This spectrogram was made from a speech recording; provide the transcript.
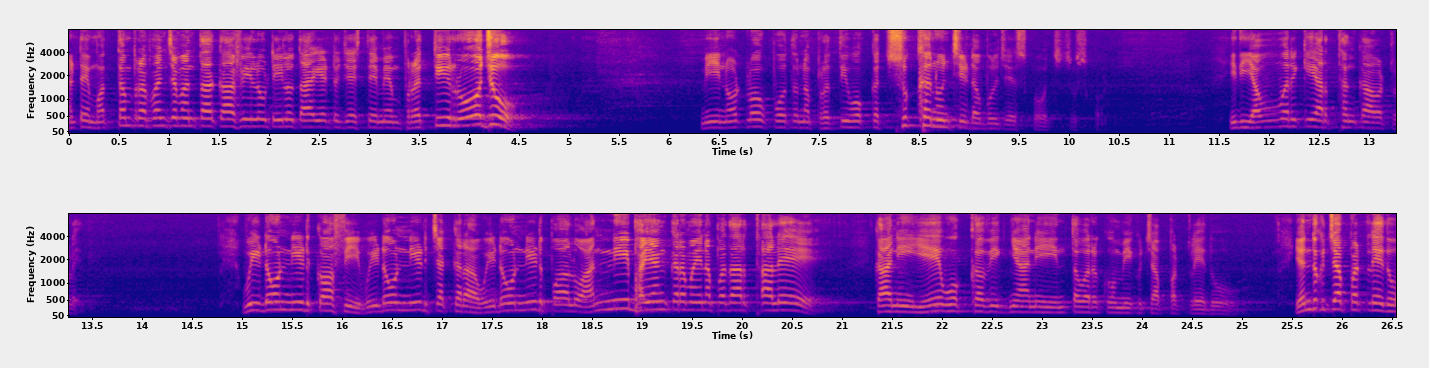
అంటే మొత్తం ప్రపంచమంతా కాఫీలు టీలు తాగేట్టు చేస్తే మేము ప్రతిరోజు మీ నోట్లోకి పోతున్న ప్రతి ఒక్క చుక్క నుంచి డబ్బులు చేసుకోవచ్చు చూసుకోండి ఇది ఎవ్వరికీ అర్థం కావట్లేదు. We don't need coffee we don't need చక్కెర వీ డోంట్ నీడ్ పాలు అన్నీ భయంకరమైన పదార్థాలే. కానీ ఏ ఒక్క విజ్ఞాని ఇంతవరకు మీకు చెప్పట్లేదు. ఎందుకు చెప్పట్లేదు?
